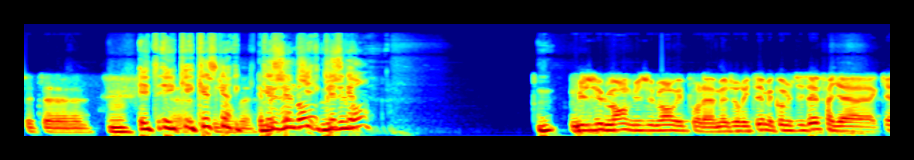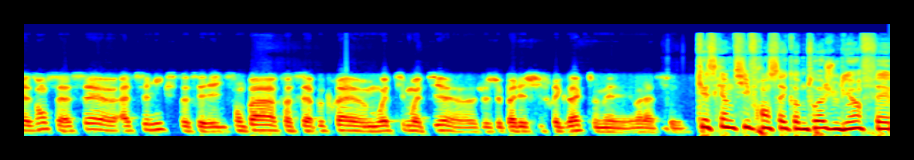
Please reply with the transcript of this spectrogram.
cette, euh, Et, et Euh, qu'est-ce ce qu'un Et qu'est-ce qu'est-ce qu'un- Musulmans musulmans, oui, pour la majorité. Mais comme je disais, il y a Kazan, c'est assez, euh, assez mixte. Ils sont pas, c'est à peu près euh, moitié-moitié. euh, je sais pas les chiffres exacts, mais voilà. Qu'est-ce qu'un petit Français comme toi, Julien, fait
